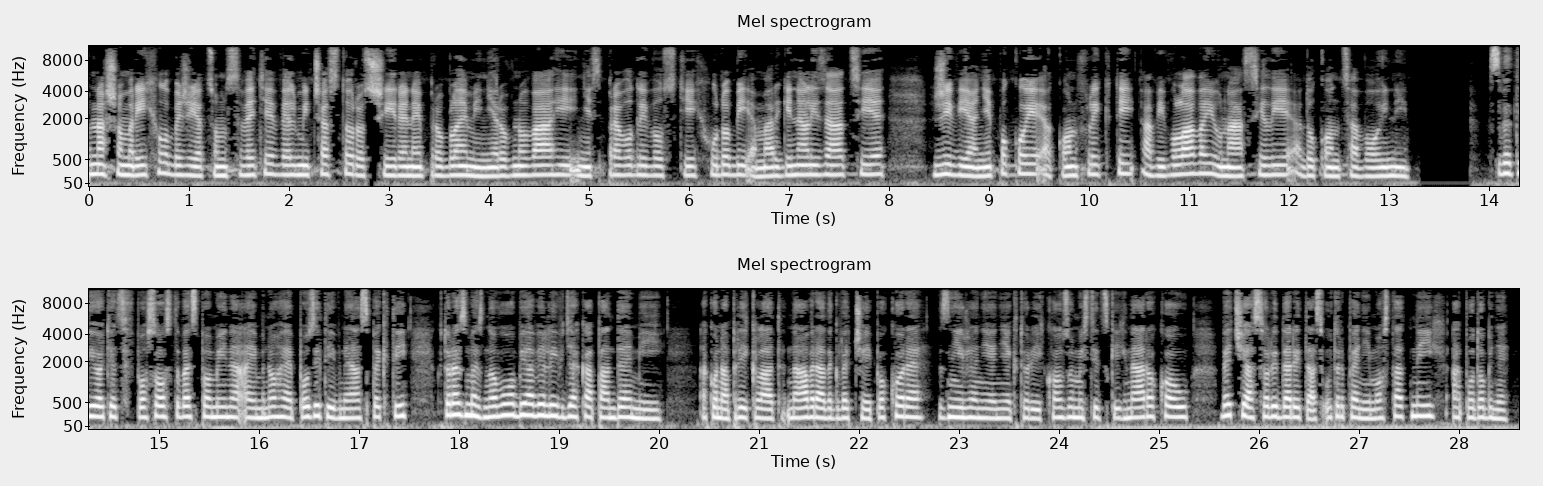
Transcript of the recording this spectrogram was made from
V našom rýchlo bežiacom svete veľmi často rozšírené problémy nerovnováhy, nespravodlivosti, chudoby a marginalizácie živia nepokoje a konflikty a vyvolávajú násilie a dokonca vojny. Svetý Otec v posolstve spomína aj mnohé pozitívne aspekty, ktoré sme znovu objavili vďaka pandémii, ako napríklad návrat k väčšej pokore, zníženie niektorých konzumistických nárokov, väčšia solidarita s utrpením ostatných a podobne –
